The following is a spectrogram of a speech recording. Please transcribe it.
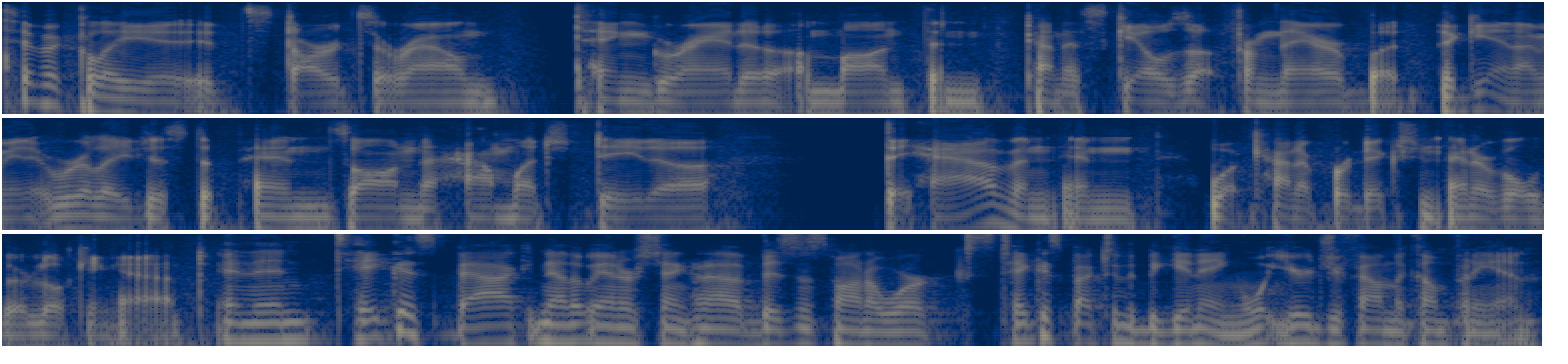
typically, it starts around ten grand a, month and kind of scales up from there. But again, I mean, it really just depends on how much data they have and, and what kind of prediction interval they're looking at. And then take us back. Now that we understand kind of how a business model works, take us back to the beginning. What year did you found the company in?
